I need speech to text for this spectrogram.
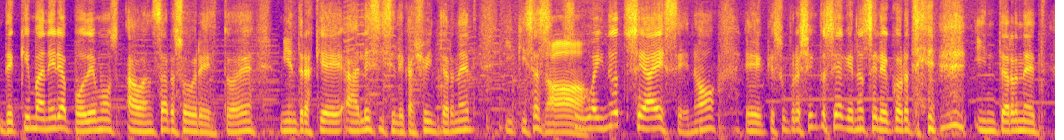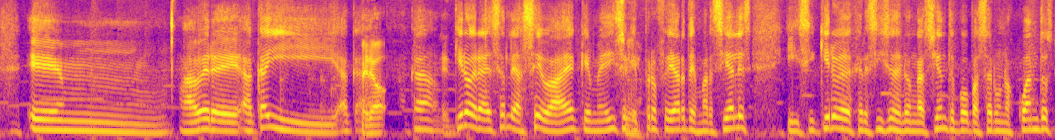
¿De qué manera podemos avanzar sobre esto? eh? Mientras que a Alessi se le cayó internet y quizás No. su why not sea ese, ¿no? Eh, que su proyecto sea que no se le corte internet. Eh, a ver, eh, acá hay... Acá, Pero, acá- eh, quiero agradecerle a Seba, eh, que me dice Sí. que es profe de artes marciales y si quiero ejercicios de elongación te puedo pasar unos cuantos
